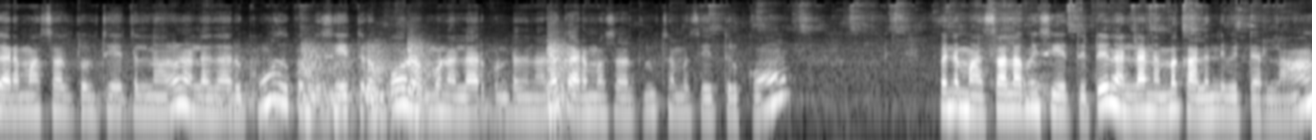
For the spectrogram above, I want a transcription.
கரம் மசாலா தூள் சேர்த்துலனாலும் நல்லா தான் இருக்கும். அது கொஞ்சம் சேர்த்துறப்போ ரொம்ப நல்லா இருக்குன்றதுனால கரம் மசாலா தூள் நம்ம சேர்த்துருக்கோம். இப்போ இந்த மசாலாவையும் சேர்த்துட்டு நல்லா நம்ம கலந்து விட்டுடலாம்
